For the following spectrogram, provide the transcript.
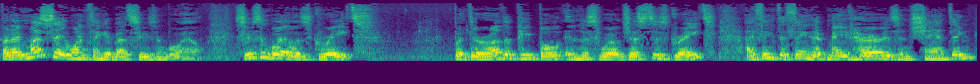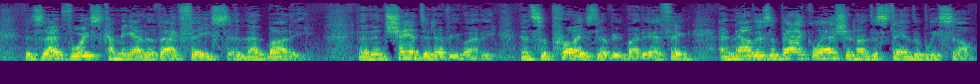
But I must say one thing about Susan Boyle. Susan Boyle is great, but there are other people in this world just as great. I think the thing that made her as enchanting is that voice coming out of that face and that body. That enchanted everybody and surprised everybody, I think. And now there's a backlash, and understandably so.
